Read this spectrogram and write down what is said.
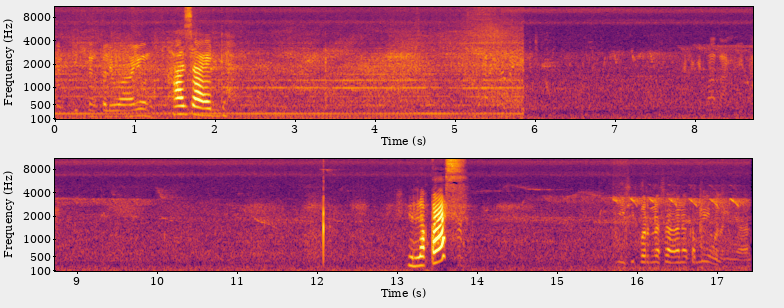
Nagkit ng kaliwa yun. Hazard. Yung lakas. Isipar na sana kami. Walang yan.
